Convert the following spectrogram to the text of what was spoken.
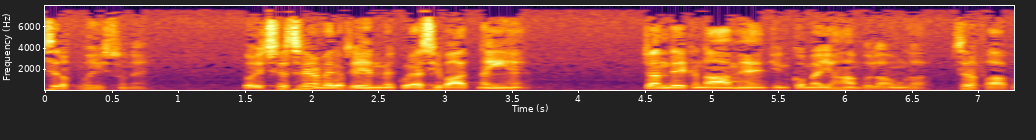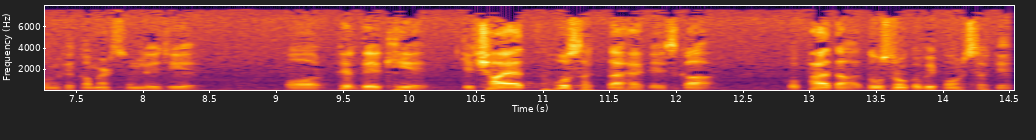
صرف وہی سنیں۔ تو اس سلسلے میں میرے ذہن میں کوئی ایسی بات نہیں ہے۔ چند ایک نام ہیں جن کو میں یہاں بلاؤں گا۔ صرف آپ ان کے کمنٹ سن لیجیے اور پھر دیکھیے کہ شاید ہو سکتا ہے کہ اس کا کوئی فائدہ دوسروں کو بھی پہنچ سکے۔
